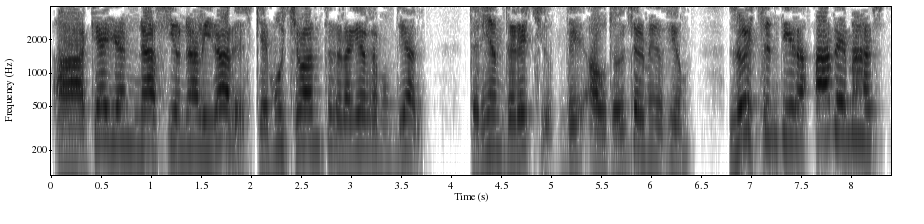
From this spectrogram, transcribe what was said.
a aquellas nacionalidades que mucho antes de la guerra mundial tenían derecho de autodeterminación, lo extendiera además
